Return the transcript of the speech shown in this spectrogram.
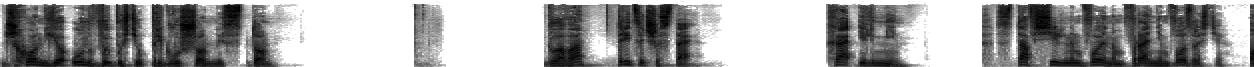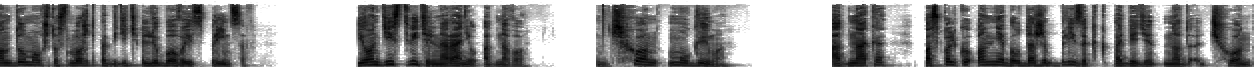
Джхон Йоун выпустил приглушенный стон. Глава 36. Ха Ильмин. Став сильным воином в раннем возрасте, он думал, что сможет победить любого из принцев. И он действительно ранил одного – Джхон Мугыма. Однако, поскольку он не был даже близок к победе над Чхон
